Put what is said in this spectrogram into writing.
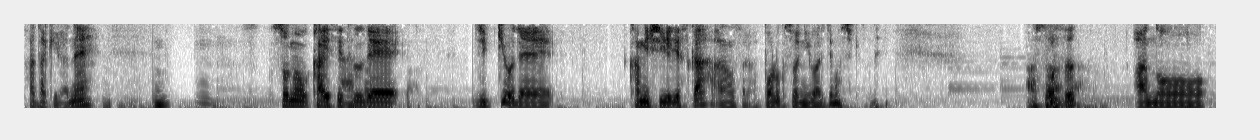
畑がね。うんうんその解説で、あそうそうそう実況で、上重ですか？アナウンサーがボロクソに言われてましたけどね。あ、そうなんだ。あのー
